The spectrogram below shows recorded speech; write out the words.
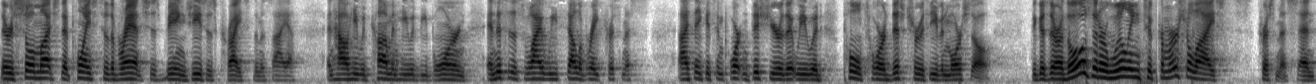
There is so much that points to the branch as being Jesus Christ, the Messiah, and how he would come and he would be born. And this is why we celebrate Christmas. I think it's important this year that we would pull toward this truth even more so. Because there are those that are willing to commercialize Christmas and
